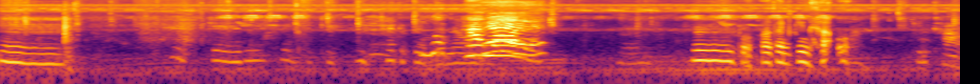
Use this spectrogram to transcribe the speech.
อืมแกด้วยแค่กระตือรือร้นห้าร้อยเลยอืมพวกพากันกินข้าวกินข้าว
